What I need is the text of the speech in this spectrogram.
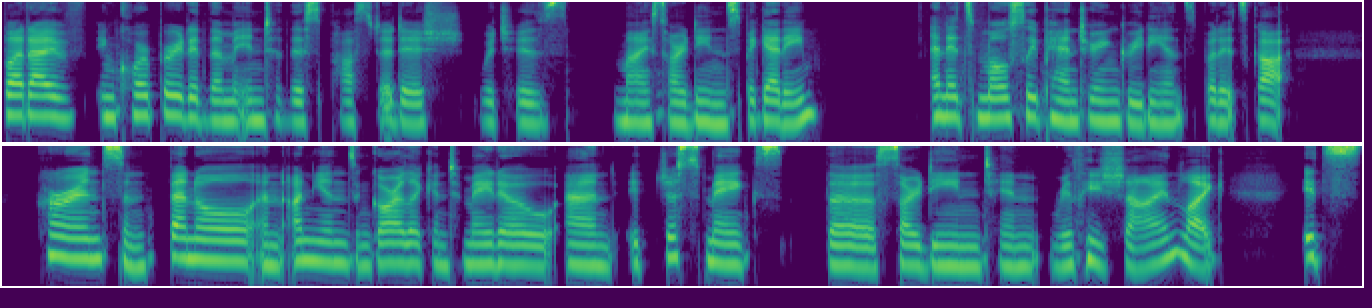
But I've incorporated them into this pasta dish, which is my sardine spaghetti. And it's mostly pantry ingredients, but it's got currants and fennel and onions and garlic and tomato. And it just makes the sardine tin really shine. Like it's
